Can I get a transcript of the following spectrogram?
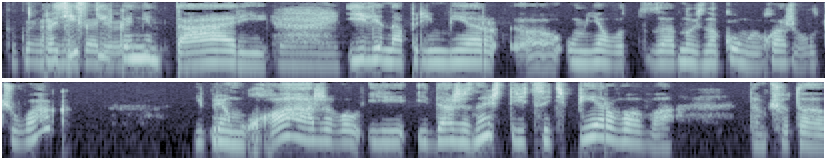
Какой-нибудь российские комментарий комментарии. российский. Или, например, э, у меня вот за одной знакомой ухаживал чувак, и прям ухаживал, и, и даже, знаешь, 31-го там что-то,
